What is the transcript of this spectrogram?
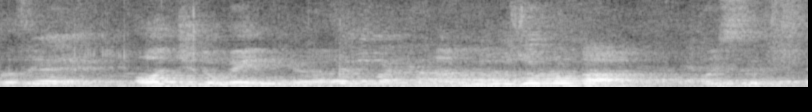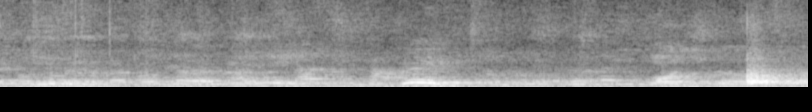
così, se lo becca una femmina Oggi domenica.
